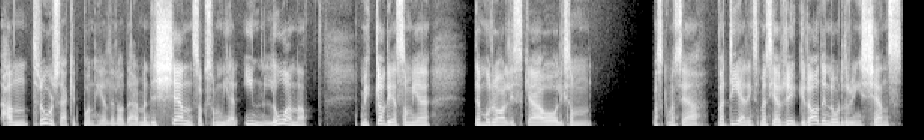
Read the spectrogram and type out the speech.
han tror säkert på en hel del av det här men det känns också mer inlånat. Mycket av det som är det moraliska och liksom vad ska man säga värderingsmässiga ryggraden i Lord of the Rings känns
